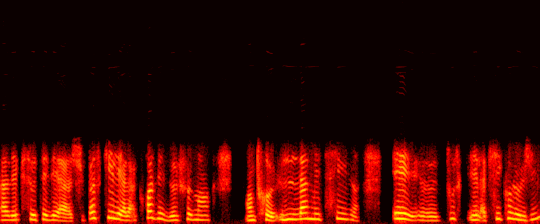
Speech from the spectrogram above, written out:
avec ce TDAH, parce qu'il est à la croisée de chemin entre la médecine et euh, tout ce et la psychologie.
